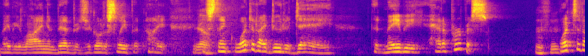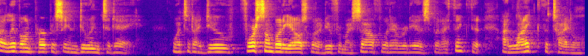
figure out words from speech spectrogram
maybe lying in bed as you go to sleep at night. Yeah. Just think, what did I do today that maybe had a purpose? Mm-hmm. What did I live on purpose in doing today? What did I do for somebody else? What I do for myself? Whatever it is. But I think that I like the title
